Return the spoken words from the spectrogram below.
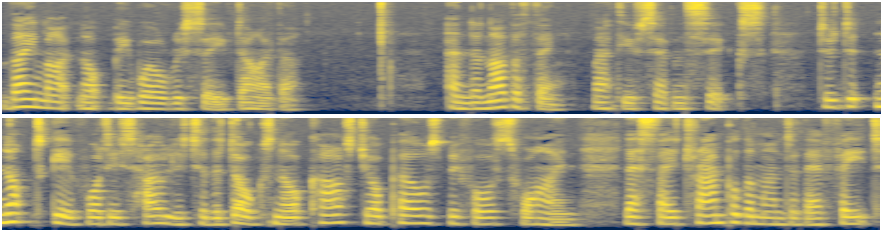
They might not be well received either. And another thing, Matthew 7 6. Do not give what is holy to the dogs, nor cast your pearls before swine, lest they trample them under their feet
